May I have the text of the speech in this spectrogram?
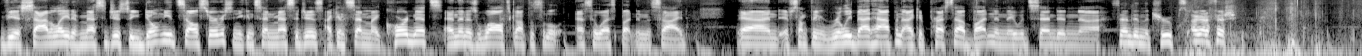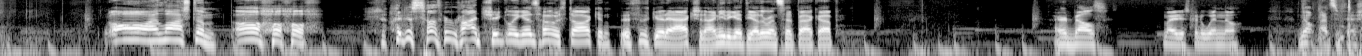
via satellite of messages. So you don't need cell service and you can send messages. I can send my coordinates. And then as well, it's got this little SOS button in the side. And if something really bad happened, I could press that button and they would send in, uh, send in the troops. I got a fish. Oh, I lost him. Oh, I just saw the rod jiggling as I was talking. This is good action. I need to get the other one set back up. I heard bells. Might have just been a wind though. No, that's a fish.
